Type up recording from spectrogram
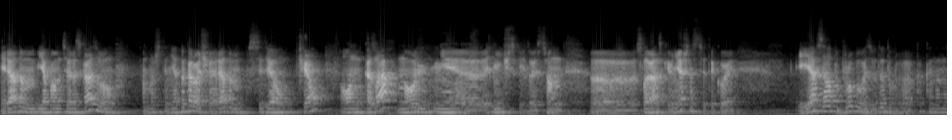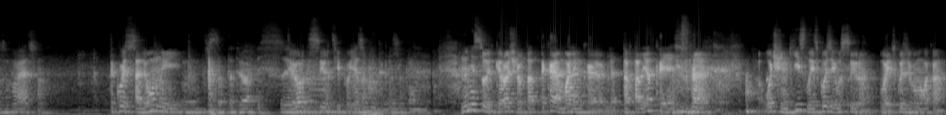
и рядом, я, по-моему, тебе рассказывал, может и нет, ну, короче, рядом сидел чел, он казах, но не этнический, то есть он э, славянской внешности такой. И я взял попробовать вот эту, э, как она называется? Такой соленый, твердый сыр. Твердый сыр, типа, я забыл, как называется. Ну, не суть. Короче, вот такая маленькая, блядь, тарталетка, я не знаю, очень кислая из козьего сыра, ой, из козьего молока.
